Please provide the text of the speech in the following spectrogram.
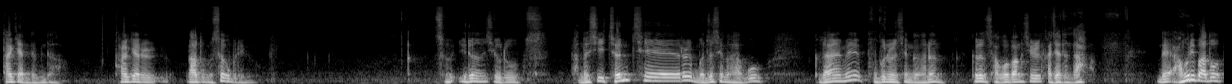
닭이 안 됩니다. 달걀을 놔두면 썩어버려요. 그래서 이런 식으로 반드시 전체를 먼저 생각하고 그 다음에 부분을 생각하는 그런 사고방식을 가져야 된다. 근데 아무리 봐도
